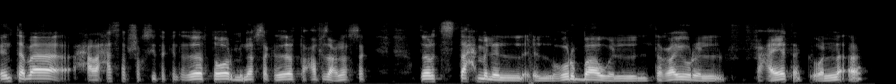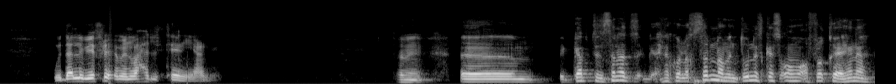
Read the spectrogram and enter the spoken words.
أنت بقى على حسب شخصيتك أنت تقدر تطور من نفسك تقدر تحافظ على نفسك تقدر تستحمل ال- الغربة والتغير ال- في حياتك ولا لأ. وده اللي بيفرق من واحد للتاني يعني. تمام. الكابتن سند إحنا كنا خسرنا من تونس كأس أمم أفريقيا هنا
